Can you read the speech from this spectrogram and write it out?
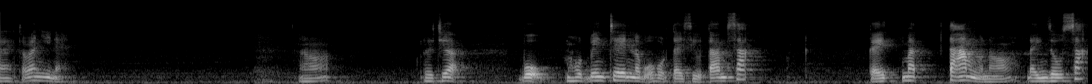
Đây, các bạn nhìn này. Đó. Được chưa bộ, hột bên trên là bộ hột tài xỉu tam sắc. Cái mặt tam của nó đánh dấu sắc.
